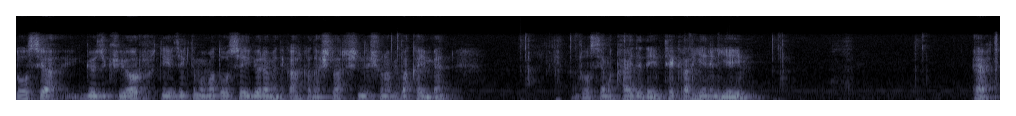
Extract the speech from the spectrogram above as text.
dosya gözüküyor diyecektim ama dosyayı göremedik arkadaşlar. Şimdi şuna bir bakayım ben. Dosyamı kaydedeyim. Tekrar yenileyeyim. Evet.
